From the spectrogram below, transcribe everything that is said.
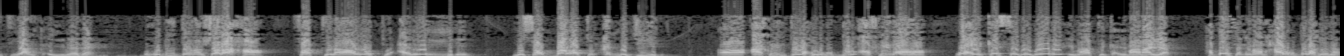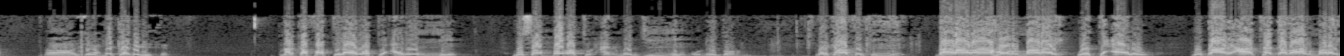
ityaanka ay yimaadaan. Wuxuu dhihi doonaa sharaxa fatilaawatu calayhim musababatun can majiihi akrinta wax lagu dul akrinaa waxay ka sababoobe imaatinka imaanayaan haddaysan imaan xaa lagu dul akrina. Insan waxba kaa dhegaysan. Marka fatilaawatu calayhim musababatun can majiihim uu dhihi doona marka hadda fiiri dalabaa hormaray waa tacaalow. Mudaaricaa ka gadaal maray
